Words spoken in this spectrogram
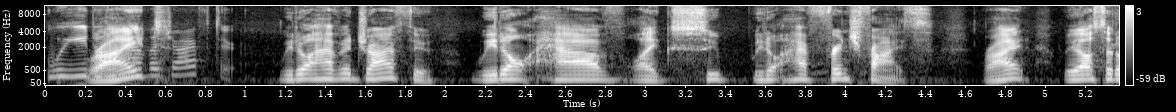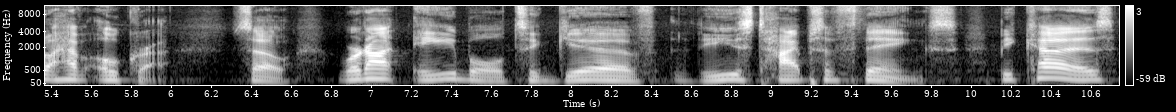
We don't have a drive-through. We don't have a drive-through. We don't have like soup. We don't have French fries, right? We also don't have okra. So we're not able to give these types of things because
